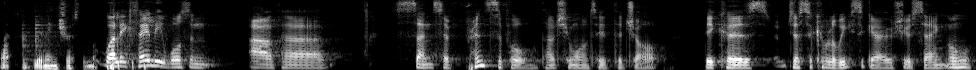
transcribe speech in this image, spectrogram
that could be an interesting one." Well, it clearly wasn't out of her sense of principle that she wanted the job because just a couple of weeks ago she was saying, Oh,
